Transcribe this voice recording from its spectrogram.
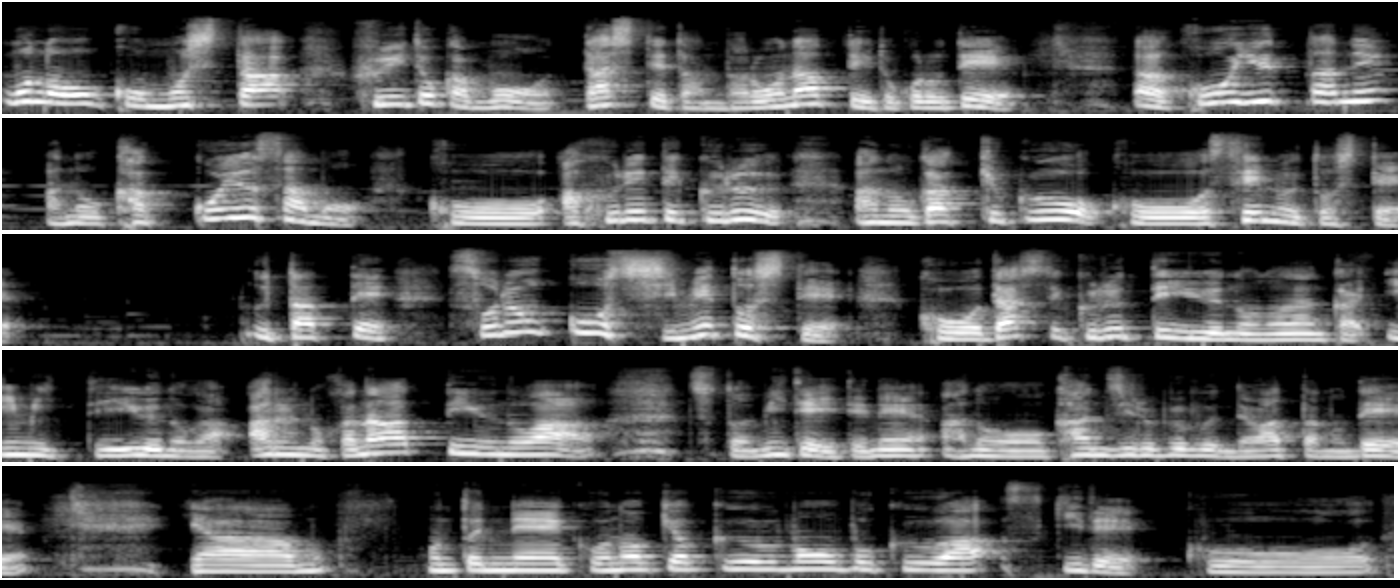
う、ものをこう模した振りとかも出してたんだろうなっていうところで、だからこういったね、あの、かっこよさも、こう、溢れてくる、あの楽曲を、こう、セムとして、歌って、それをこう締めとしてこう出してくるっていうののなんか意味っていうのがあるのかなっていうのは、ちょっと見ていてね、あの、感じる部分ではあったので、いやー、本当にね、この曲も僕は好きで、こう、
